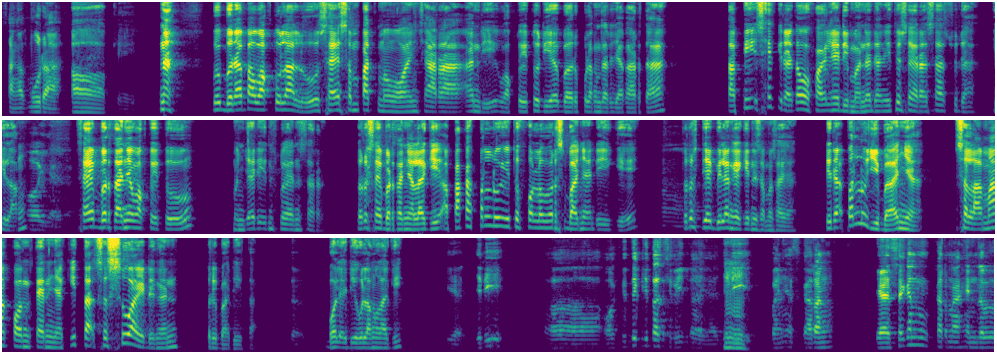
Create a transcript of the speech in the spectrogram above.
sangat murah. Oke. Nah, beberapa waktu lalu saya sempat mewawancara Andi, waktu itu dia baru pulang dari Jakarta. Tapi saya tidak tahu filenya di mana dan itu saya rasa sudah hilang. Oh iya. iya. Saya bertanya waktu itu menjadi influencer. Terus saya bertanya lagi, apakah perlu itu followers banyak di IG? Hmm. Terus dia bilang kayak gini sama saya, tidak perlu ji banyak selama kontennya kita sesuai dengan pribadi kita. Boleh diulang lagi? Iya, jadi eh, waktu itu kita cerita ya. Jadi Hmm. banyak sekarang ya saya kan karena handle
